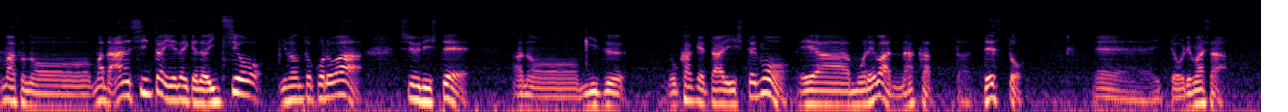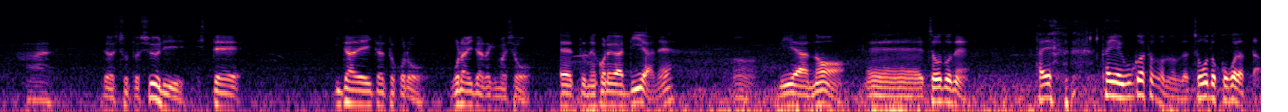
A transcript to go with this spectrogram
まあその、まだ安心とは言えないけど、一応、今のところは修理して、あの水をかけたりしても、エアー漏れはなかったですと。えー言っておりました。はい。ではちょっと修理していただいたところをご覧いただきましょう。えーっとね、これがリアね。うん。リアの、えー、ちょうどね、タイヤ、タイヤ動かそうかなんだ。ちょうどここだった。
